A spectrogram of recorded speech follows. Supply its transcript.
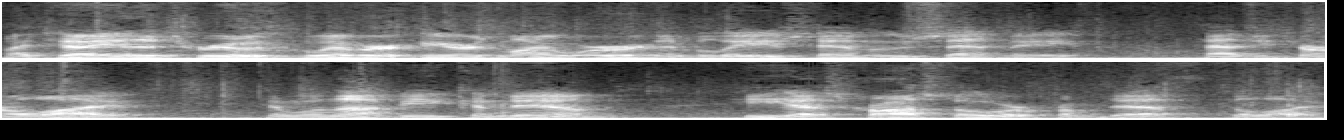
I tell you the truth, whoever hears my word and believes him who sent me has eternal life and will not be condemned. He has crossed over from death to life.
